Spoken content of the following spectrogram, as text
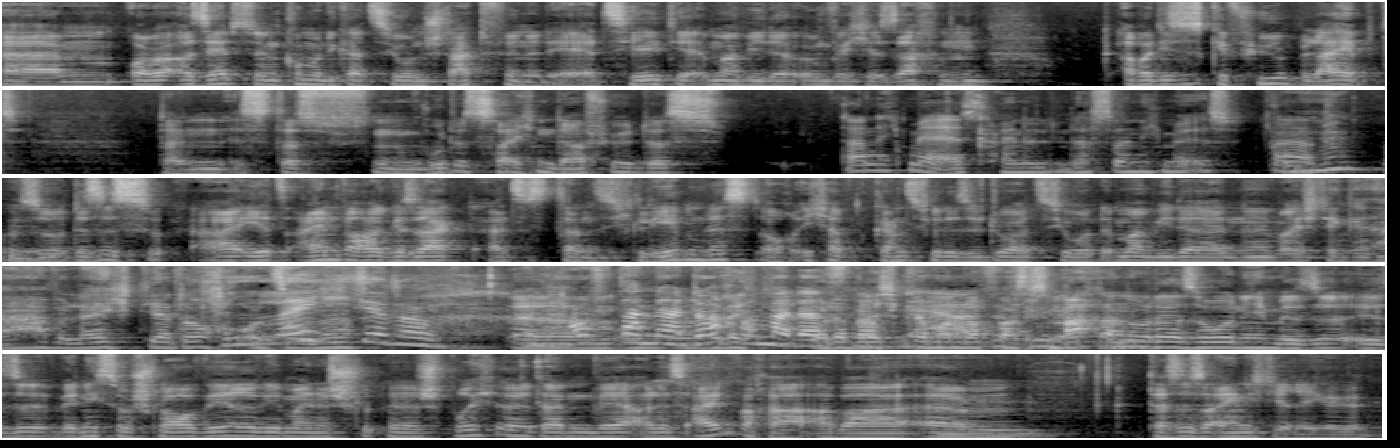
ähm, oder selbst wenn Kommunikation stattfindet, er erzählt dir immer wieder irgendwelche Sachen, aber dieses Gefühl bleibt, dann ist das ein gutes Zeichen dafür, dass da nicht mehr ist. keine, dass da nicht mehr ist. Ja. Punkt. Also das ist äh, jetzt einfacher gesagt, als es dann sich leben lässt. Auch ich habe ganz viele Situationen immer wieder, ne, weil ich denke, ah, vielleicht ja doch. und Vielleicht so, ne? ja doch. Man hofft dann ja doch immer, dass Oder vielleicht kann man noch was machen oder so. Mehr so, so. Wenn ich so schlau wäre wie meine Sch äh, Sprüche, dann wäre alles einfacher. Aber ähm, Mhm. das ist eigentlich die Regel.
